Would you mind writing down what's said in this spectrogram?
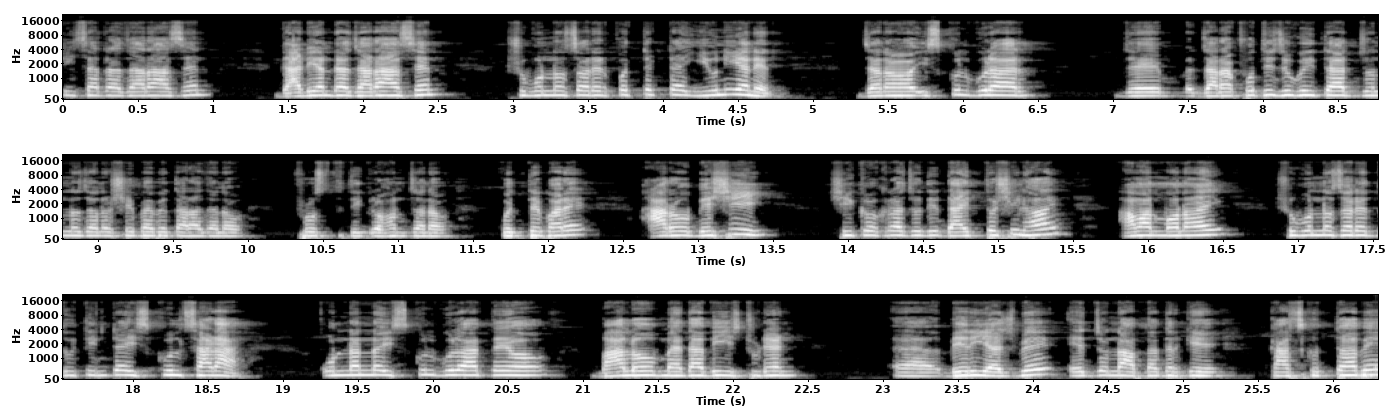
টিচাররা যারা আছেন গার্ডিয়ানরা যারা আছেন সুবর্ণচরের প্রত্যেকটা ইউনিয়নের যেন স্কুলগুলার যে যারা প্রতিযোগিতার জন্য যেন সেভাবে তারা যেন প্রস্তুতি গ্রহণ যেন করতে পারে। আরও বেশি শিক্ষকরা যদি দায়িত্বশীল হয়, আমার মনে হয় সুবর্ণচরের দুই তিনটা স্কুল ছাড়া অন্যান্য স্কুলগুলোতেও ভালো মেধাবী স্টুডেন্ট বেরিয়ে আসবে। এর জন্য আপনাদেরকে কাজ করতে হবে।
